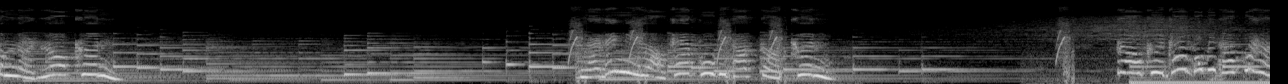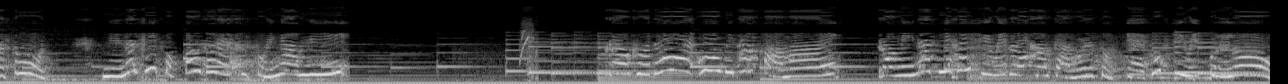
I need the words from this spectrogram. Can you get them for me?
กำเนิดโลกขึ้น และได้มีเหล่าเทพผู้พิทักษ์เกิดขึ้น เราคือเทพผู้พิทักษ์มหาสมุทร มีหน้าที่ปกป้องทะเลอันสวยงามนี้ เราคือเทพผู้พิทักษ์ป่าไม้ เรามีหน้าที่ให้ชีวิตและอากาศบริสุทธิ์แก่ทุกชีวิตบนโลก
